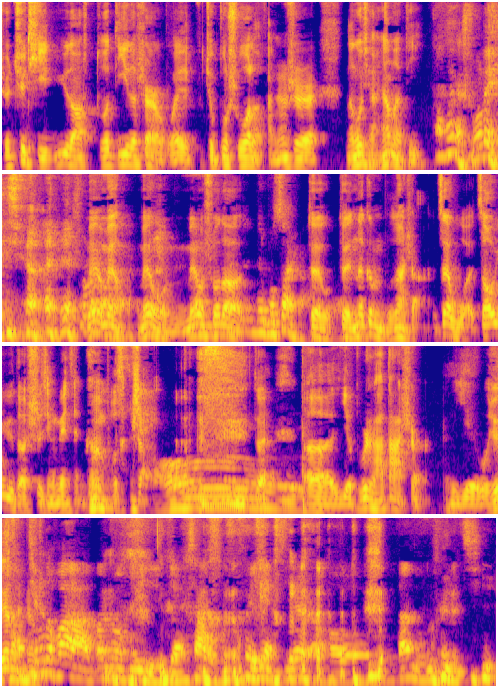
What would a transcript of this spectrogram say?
就具体遇到多低的事儿，我也就不说了，反正是能够想象的低。刚才也说了一些，了没有没有没有，我没有说到那那不算啥。对对，那根本不算啥，在我遭遇的事情面前根本不算啥。哦，对呃，也不是啥大事儿，也我觉得很想听正常。的话，观众可以点一下我们付费链接，然后 单独录一期。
